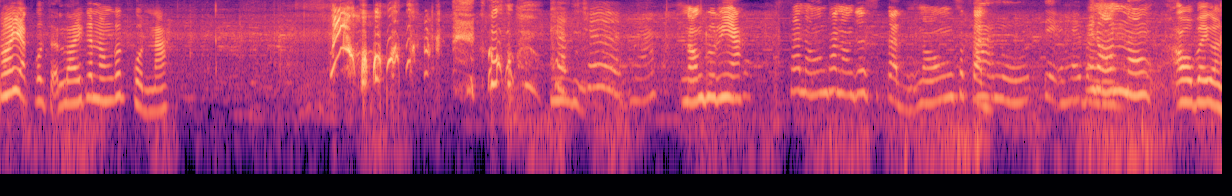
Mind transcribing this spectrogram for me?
น้องอยากกดสไลด์ก็น้องก็กดนะแคปเชอร์นะน้องดูนี่นะถ้า น้องถ้าน้องจะสกัดน้องสกักัดหนูเตะให้ไปไม่น้องน้องเอาไปก่อน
